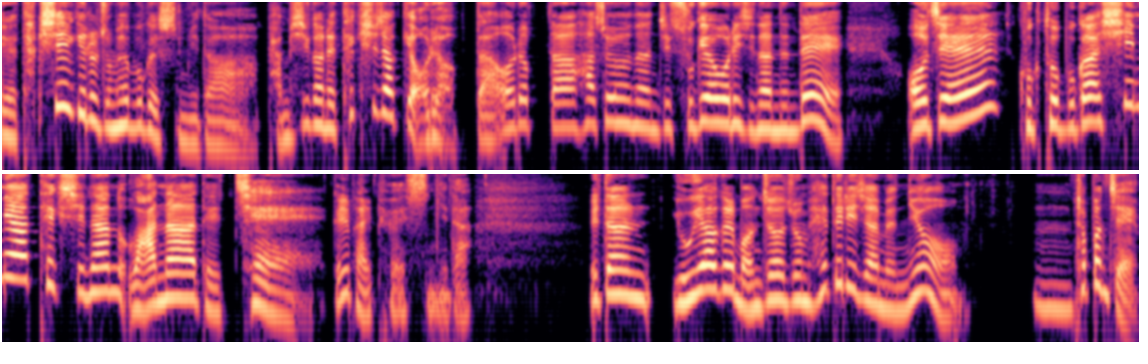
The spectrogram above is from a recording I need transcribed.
예, 택시 얘기를 좀 해보겠습니다. 밤 시간에 택시 잡기 어렵다, 어렵다 하소연한 지 수개월이 지났는데 어제 국토부가 심야 택시난 완화 대책을 발표했습니다. 일단 요약을 먼저 좀 해드리자면요. 음, 첫 번째,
